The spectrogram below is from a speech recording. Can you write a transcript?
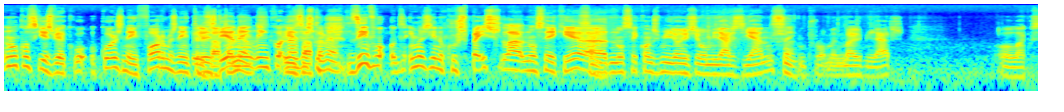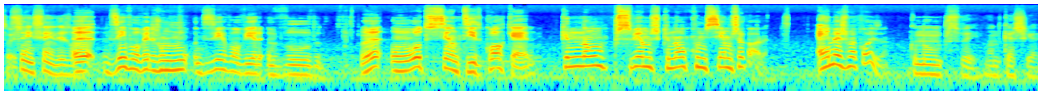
não conseguias ver co- cores, nem formas, nem 3D, nem, Exatamente, nem nada dessas exatamente. coisas. Desenvol- Imagina que os peixes lá, não sei o quê, há não sei quantos milhões ou milhares de anos, Sim. provavelmente mais milhares, ou lá que seja, Sim, sim, diz lá. uh, desenvolveres um, desenvolver uh, um outro sentido qualquer que não percebemos, que não conhecemos agora. É a mesma coisa. Que não percebi onde queres chegar.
